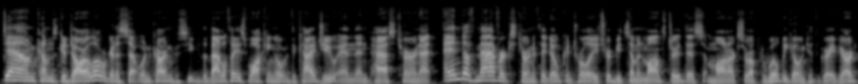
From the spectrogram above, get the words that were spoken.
Down comes Gadarla. We're going to set one card and proceed to the battle phase, walking over the Kaiju, and then pass turn. At end of Maverick's turn, if they don't control a tribute summon monster, this Monarch's Erupt will be going to the graveyard.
